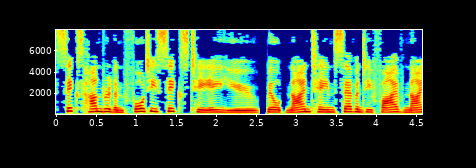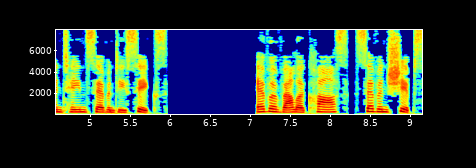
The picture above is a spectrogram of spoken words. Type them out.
646 TEU, built 1975–1976. Ever Valor class, seven ships,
